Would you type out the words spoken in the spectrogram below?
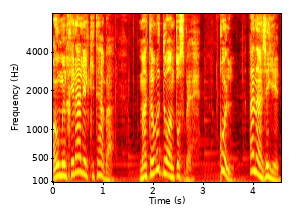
أو من خلال الكتابة ما تود أن تصبح. قل أنا جيد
